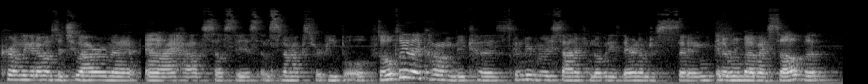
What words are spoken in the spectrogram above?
Currently gonna host a two hour event and I have Celsius and snacks for people. So hopefully they come because it's gonna be really sad if nobody's there and I'm just sitting in a room by myself. But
